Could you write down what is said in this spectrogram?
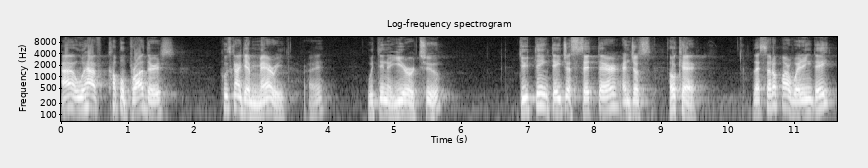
Uh, we have a couple brothers who's going to get married, right? Within a year or two. Do you think they just sit there and just, okay, let's set up our wedding date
